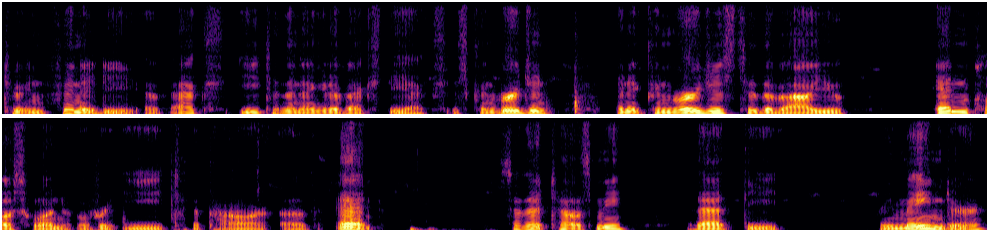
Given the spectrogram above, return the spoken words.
to infinity of x e to the negative x dx is convergent, and it converges to the value n plus 1 over e to the power of n. So that tells me that the remainder,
